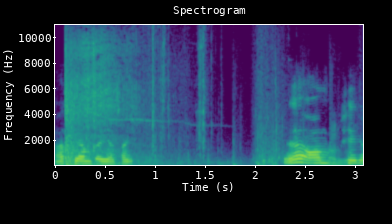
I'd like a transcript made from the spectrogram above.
माथि आम त यहाँ छ कि। ए अर्को फेरि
